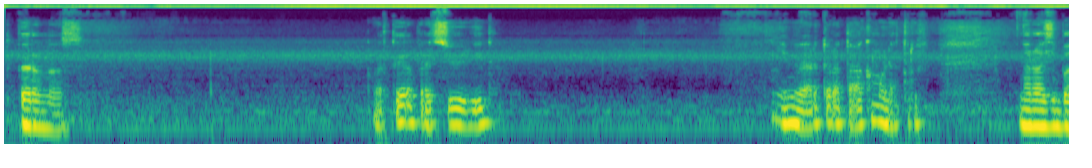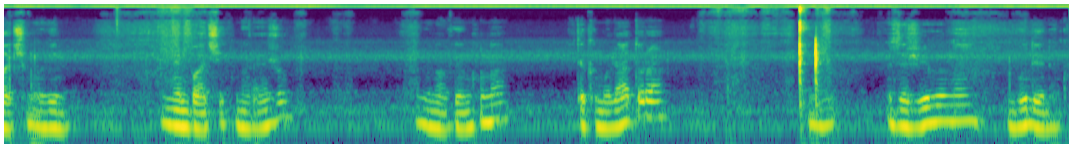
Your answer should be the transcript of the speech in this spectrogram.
Тепер у нас квартира працює від інвертора та акумуляторів. Наразі бачимо, він не бачить мережу. Вона вимкнена від акумулятора. Заживлений будинок.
